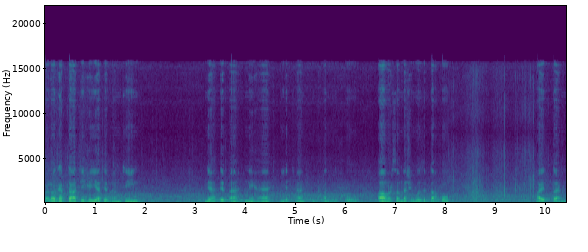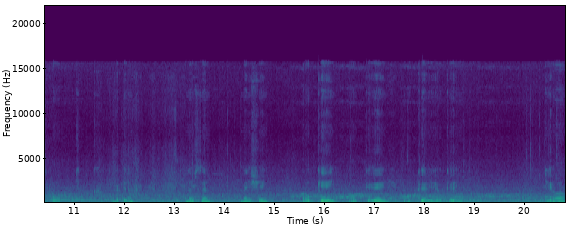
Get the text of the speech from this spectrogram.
فالواجهة بتاعتي هي هتبقى منين دي هتبقى نهايتها. لحد فوق. آه مرسمناش الجزء بتاع فوق. هيطلع من فوق. ده كده. هنرسم ماشي. okay okay okay okay. ار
